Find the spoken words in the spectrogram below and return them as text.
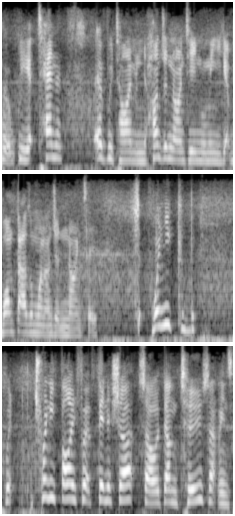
you get 10 every time, and 119 will mean you get 1,190. So when you when, 25 for a finisher, so I've done two, so that means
